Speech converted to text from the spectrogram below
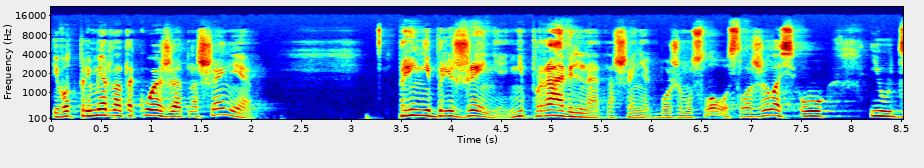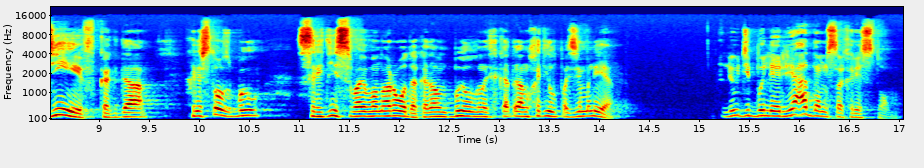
И вот примерно такое же отношение, пренебрежение, неправильное отношение к Божьему Слову сложилось у иудеев, когда Христос был среди своего народа, когда Он, был, когда он ходил по земле. Люди были рядом со Христом,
